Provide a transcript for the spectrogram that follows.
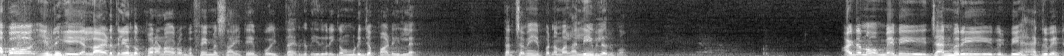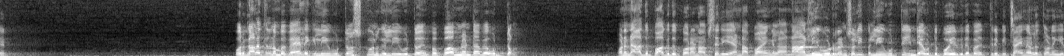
அப்போது ஈவினிங் எல்லா இடத்துலையும் இந்த கொரோனா ரொம்ப ஃபேமஸ் ஆயிட்டே போயிட்டு தான் இருக்குது. இது வரைக்கும் முடிஞ்ச பாடு இல்லை. தற்சமயம் இப்போ நம்மலாம் லீவில் இருக்கோம். I don't know maybe January will be activated ஒரு காலத்தில் நம்ம வேலைக்கு லீவ் விட்டோம் ஸ்கூலுக்கு லீவ் விட்டோம் இப்போ பெர்மனண்ட்டாகவே விட்டோம். உடனே அது பார்க்குது கொரோனா சரி ஏண்டாப்பா பாவீங்களா நான் லீவ் விடுறேன்னு சொல்லி இப்போ லீவ் விட்டு இந்தியா விட்டு போயிருக்குது. இப்போ திருப்பி சைனாவில் தொடங்கி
